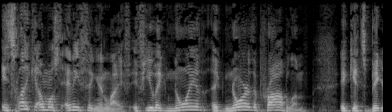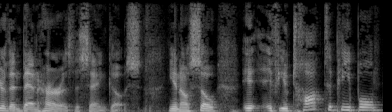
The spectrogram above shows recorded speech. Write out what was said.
it's like almost anything in life. If you ignore ignore the problem, it gets bigger than Ben Hur, as the saying goes. You know, so if you talk to people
